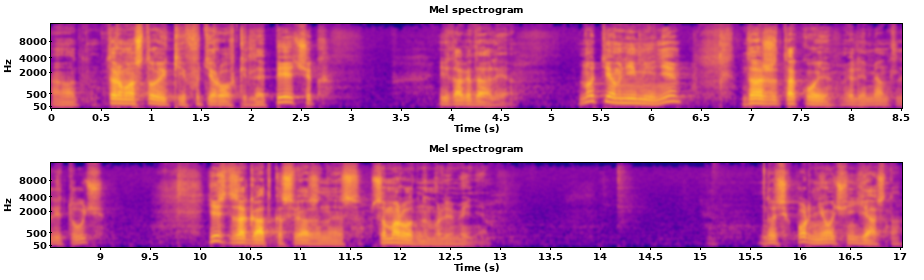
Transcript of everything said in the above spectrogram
э, термостойкие футировки для печек и так далее. Но, тем не менее, даже такой элемент летуч. Есть загадка, связанная с самородным алюминием. До сих пор не очень ясно,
